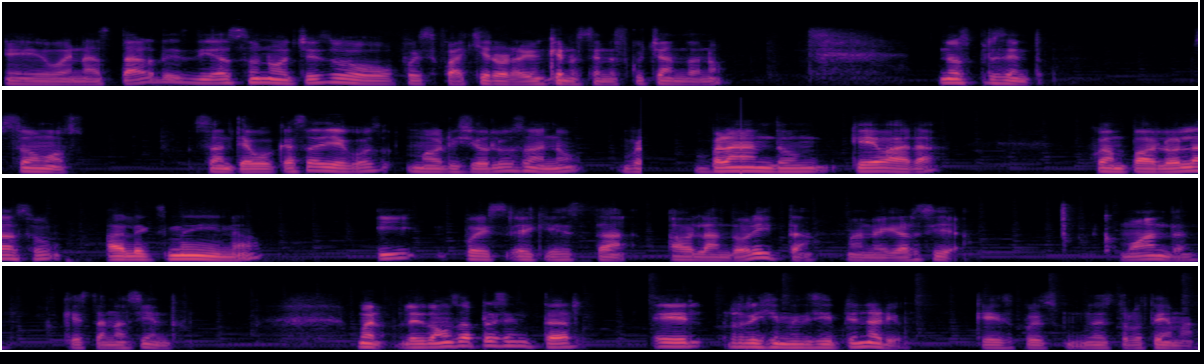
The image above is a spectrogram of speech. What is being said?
eh, buenas tardes, días o noches o pues cualquier horario en que nos estén escuchando, ¿no? Nos presento. Somos Santiago Casadiegos, Mauricio Lozano, Brandon Guevara, Juan Pablo Lazo, Alex Medina y pues el que está hablando ahorita, Manuel García. ¿Cómo andan? ¿Qué están haciendo? Bueno, les vamos a presentar el régimen disciplinario, que es pues nuestro tema.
